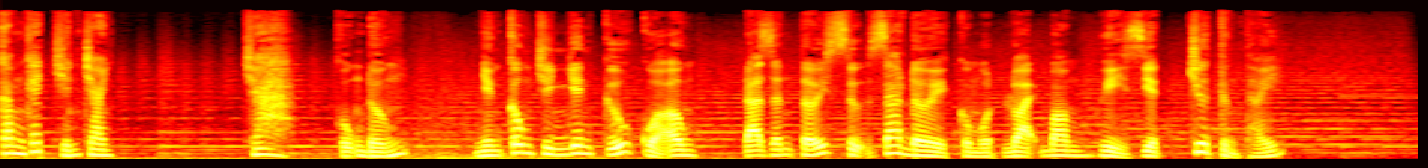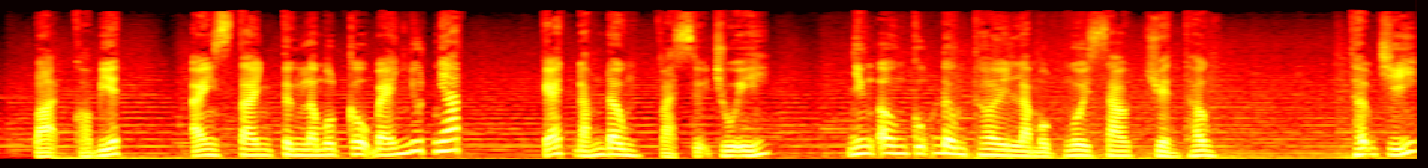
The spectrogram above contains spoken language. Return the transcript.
căm ghét chiến tranh? Chà, cũng đúng, nhưng công trình nghiên cứu của ông đã dẫn tới sự ra đời của một loại bom hủy diệt chưa từng thấy. Bạn có biết Einstein từng là một cậu bé nhút nhát, ghét đám đông và sự chú ý, nhưng ông cũng đồng thời là một ngôi sao truyền thông. Thậm chí,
